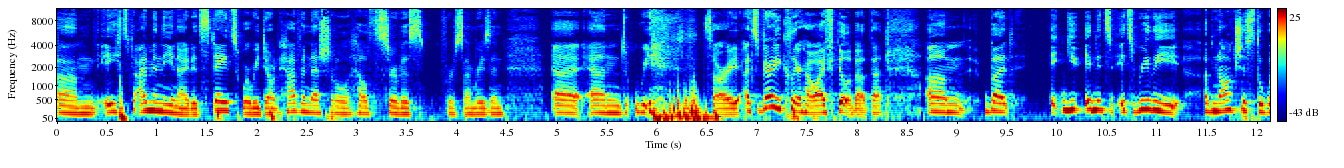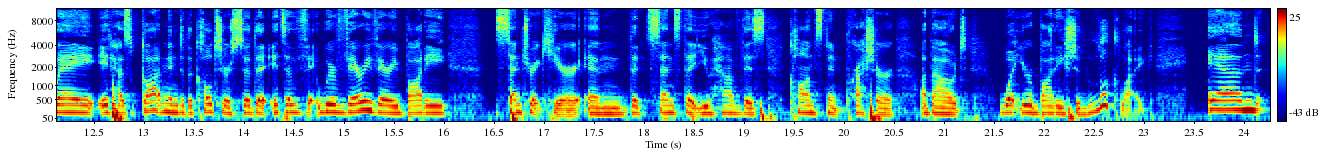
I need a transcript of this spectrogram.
Um, I'm in the United States where we don't have a national health service for some reason, uh, and we. sorry, it's very clear how I feel about that. Um, but you, and it's it's really obnoxious the way it has gotten into the culture so that it's a we're very very body centric here in the sense that you have this constant pressure about what your body should look like and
